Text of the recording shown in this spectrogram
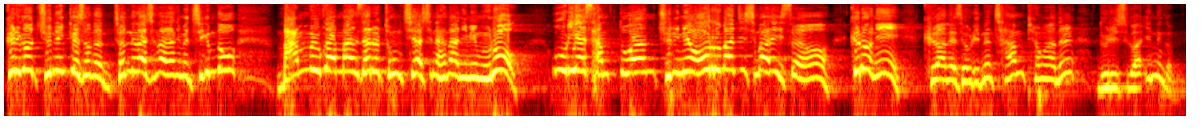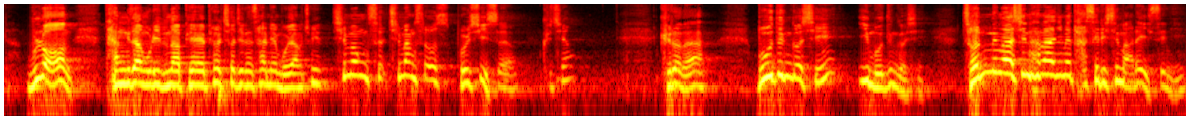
그리고 주님께서는 전능하신 하나님은 지금도 만물과 만사를 통치하시는 하나님이므로 우리의 삶 또한 주님의 어루만지심 아래 있어요. 그러니 그 안에서 우리는 참 평안을 누릴 수가 있는 겁니다. 물론 당장 우리 눈앞에 펼쳐지는 삶의 모양 좀 실망스, 실망스러워 보일 수 있어요. 그죠? 그러나 모든 것이 이 모든 것이 전능하신 하나님의 다스리심 아래 있으니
